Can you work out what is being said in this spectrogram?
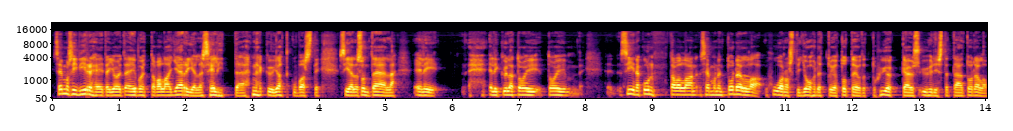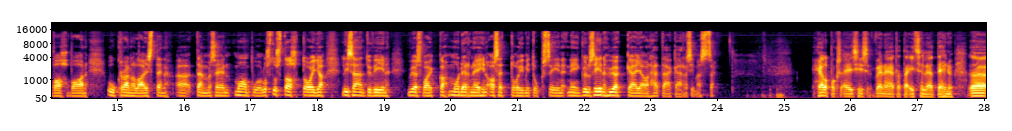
semmoisia virheitä, joita ei voi tavallaan järjellä selittää, näkyy jatkuvasti siellä sun täällä. Eli eli kyllä toi, toi, siinä kun tavallaan semmoinen todella huonosti johdettu ja toteutettu hyökkäys yhdistetään todella vahvaan ukrainalaisten tämmöiseen maanpuolustustahtoon ja lisääntyviin myös vaikka moderneihin asetoimituksiin, niin kyllä siinä hyökkääjä on hätää kärsimässä. Helpoksi ei siis Venäjä tätä itselleen tehnyt. Öö,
